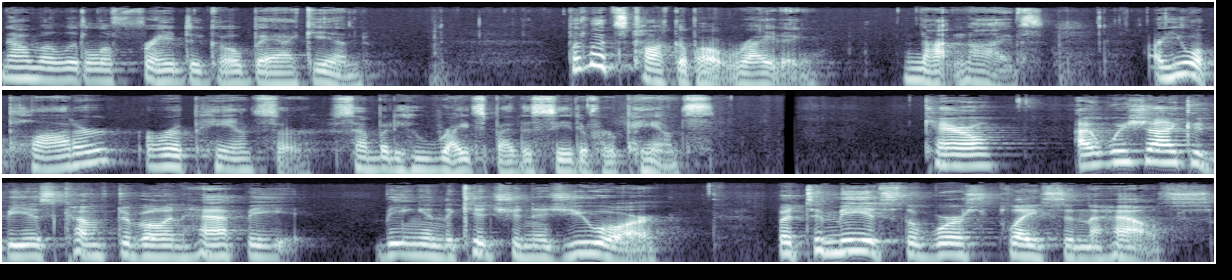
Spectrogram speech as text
now I'm a little afraid to go back in. But let's talk about writing, not knives. Are you a plotter or a pantser? Somebody who writes by the seat of her pants. Carol, I wish I could be as comfortable and happy being in the kitchen as you are, but to me it's the worst place in the house.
